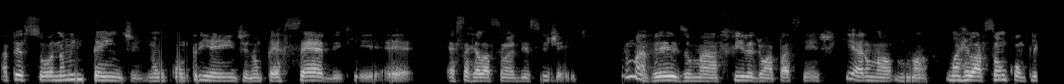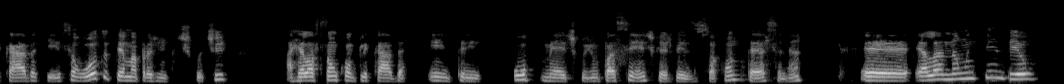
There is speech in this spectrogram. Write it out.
a pessoa não entende, não compreende, não percebe que é, essa relação é desse jeito. Uma vez, uma filha de uma paciente, que era uma, uma, uma relação complicada, que esse é um outro tema para a gente discutir, a relação complicada entre o médico e o paciente, que às vezes isso acontece, né? É, ela não entendeu.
